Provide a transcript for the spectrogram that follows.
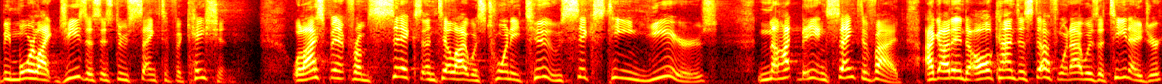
be more like Jesus is through sanctification. Well, I spent from six until I was 22, 16 years not being sanctified. I got into all kinds of stuff when I was a teenager,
